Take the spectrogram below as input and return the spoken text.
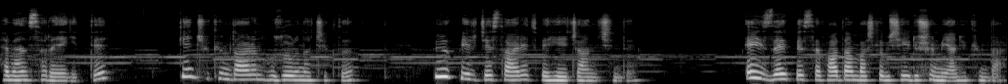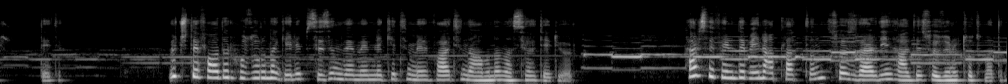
hemen saraya gitti. Genç hükümdarın huzuruna çıktı. Büyük bir cesaret ve heyecan içinde. Ey zevk ve sefadan başka bir şey düşünmeyen hükümdar, dedi. Üç defadır huzuruna gelip sizin ve memleketin menfaati namına nasihat ediyorum. Her seferinde beni atlattın, söz verdiğin halde sözünü tutmadın.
